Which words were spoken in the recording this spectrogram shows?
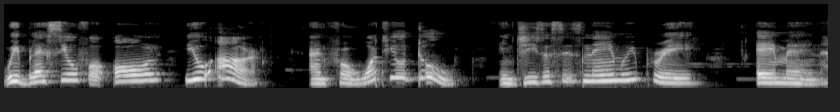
We bless you for all you are and for what you do. In Jesus' name we pray. Amen.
